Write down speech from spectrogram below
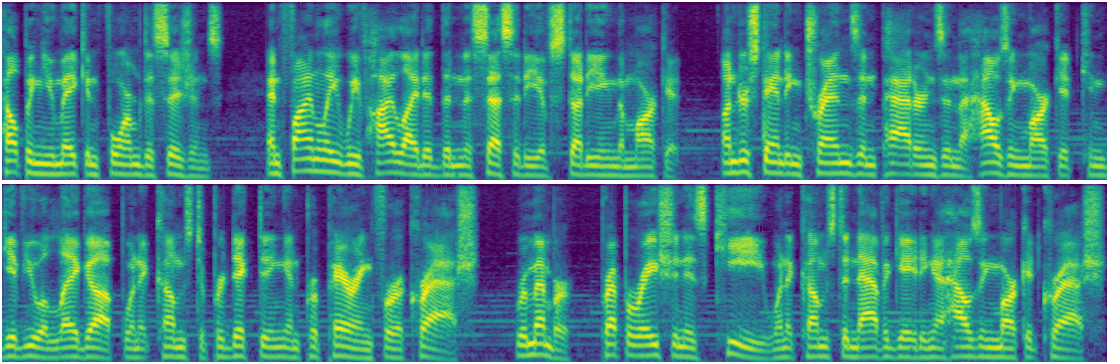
helping you make informed decisions. And finally, we've highlighted the necessity of studying the market. Understanding trends and patterns in the housing market can give you a leg up when it comes to predicting and preparing for a crash. Remember, preparation is key when it comes to navigating a housing market crash.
